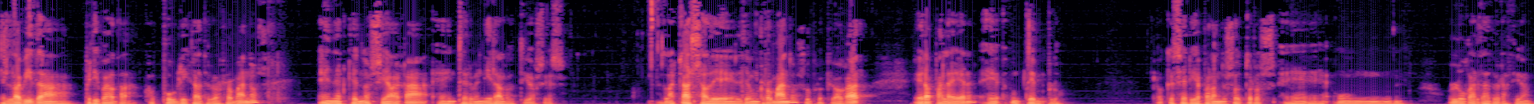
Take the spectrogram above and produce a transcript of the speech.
en la vida privada o pública de los romanos en el que no se haga intervenir a los dioses. La casa de, un romano, su propio hogar, era para él eh, un templo, lo que sería para nosotros eh, un, lugar de adoración.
